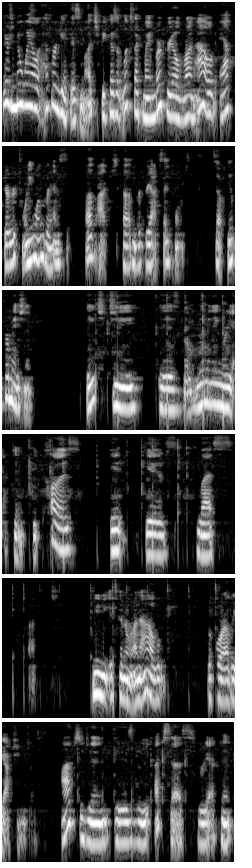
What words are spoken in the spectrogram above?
there's no way I'll ever get this much because it looks like my mercury will run out after 21 grams of, ox- of mercury oxide forms. So, information. Hg is the limiting reactant because it gives less product, meaning it's going to run out before all the oxygen does. Oxygen is the excess reactant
